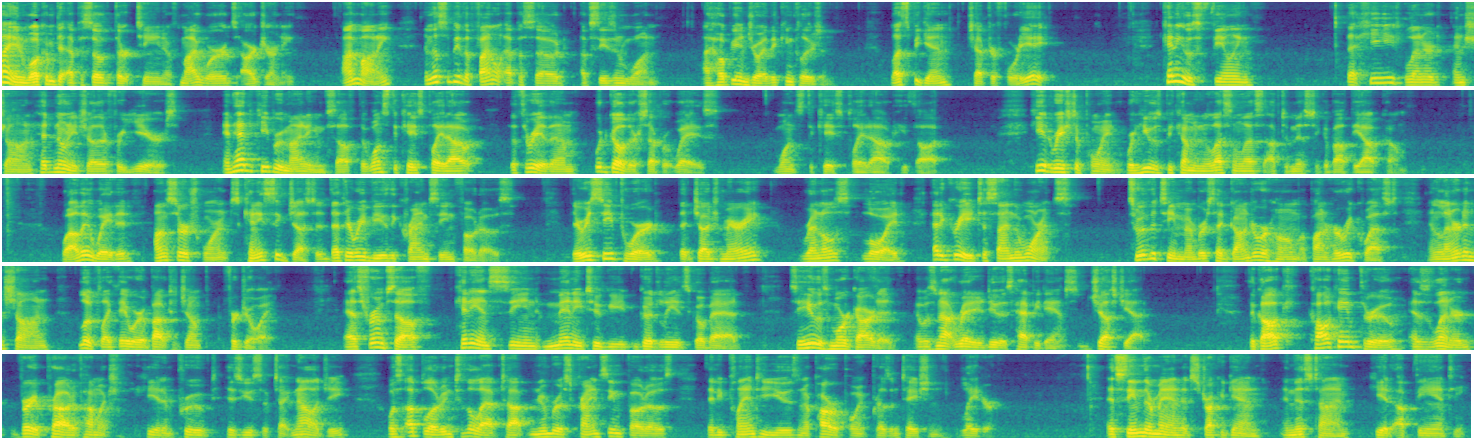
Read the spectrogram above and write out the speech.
Hi, and welcome to episode 13 of My Words, Our Journey. I'm Monty, and this will be the final episode of season one. I hope you enjoy the conclusion. Let's begin chapter 48. Kenny was feeling that he, Leonard, and Sean had known each other for years and had to keep reminding himself that once the case played out, the three of them would go their separate ways. Once the case played out, he thought. He had reached a point where he was becoming less and less optimistic about the outcome. While they waited on search warrants, Kenny suggested that they review the crime scene photos. They received word that Judge Mary Reynolds Lloyd had agreed to sign the warrants. Two of the team members had gone to her home upon her request, and Leonard and Sean looked like they were about to jump for joy. As for himself, Kenny had seen many too good leads go bad, so he was more guarded and was not ready to do his happy dance just yet. The call, came through as Leonard, very proud of how much he had improved his use of technology, was uploading to the laptop numerous crime scene photos that he planned to use in a PowerPoint presentation later. It seemed their man had struck again, and this time he had upped the ante.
